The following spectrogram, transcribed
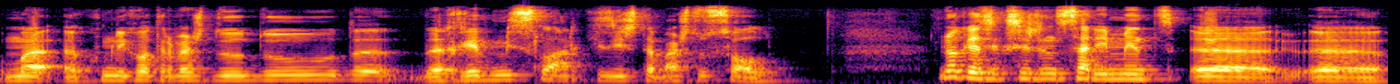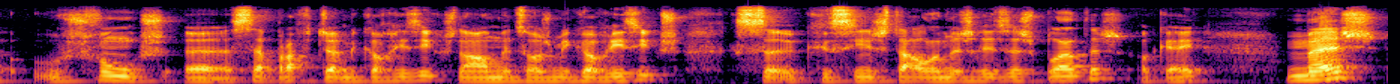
uma, comunicam através do, do da, da, rede micelar que existe abaixo do solo. Não quer dizer que seja necessariamente uh, uh, os fungos uh, saprófitos ou micorrízicos, normalmente são os micorrízicos que se, que se instalam nas raízes das plantas, ok? Mas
